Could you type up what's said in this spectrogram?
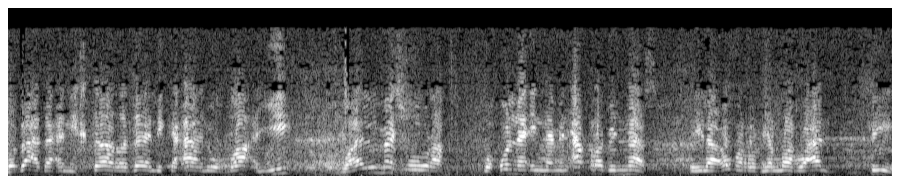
وبعد أن اختار ذلك أهل الرأي والمشورة. وقلنا إن من أقرب الناس إلى عمر رضي الله عنه في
